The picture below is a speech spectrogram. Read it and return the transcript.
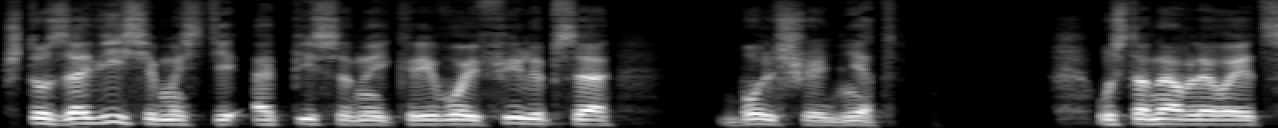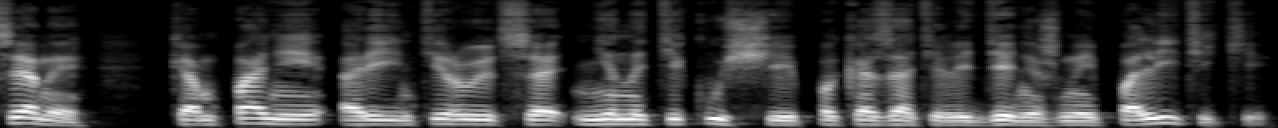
что зависимости, описанной кривой Филлипса, больше нет. Устанавливая цены, компании ориентируются не на текущие показатели денежной политики,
